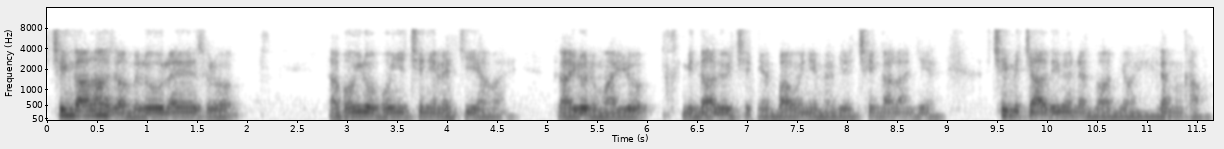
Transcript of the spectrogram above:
အချိန်ကာလဆိုတော့ဘယ်လိုလဲဆိုတော့ဒါဘုန်းကြီးတို့ဘုန်းကြီးချင်းချင်းလည်းကြည့်ရပါတယ်ဒကာကြီးတို့ဓမ္မကြီးတို့မိသားစုချင်းချင်းပါဝင်ခြင်းပဲပြအချိန်ကာလကြည့်အချိန်မကြသေးဘဲနဲ့သွားပြောရင်လက်မခံဘူး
